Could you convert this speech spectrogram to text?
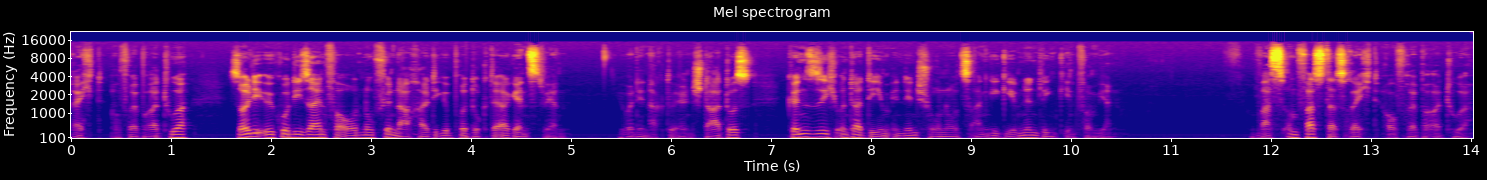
Recht auf Reparatur, soll die Ökodesign-Verordnung für nachhaltige Produkte ergänzt werden. Über den aktuellen Status können Sie sich unter dem in den Shownotes angegebenen Link informieren. Was umfasst das Recht auf Reparatur?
